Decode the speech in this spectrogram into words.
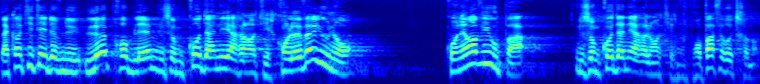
La quantité est devenue le problème, nous sommes condamnés à ralentir. Qu'on le veuille ou non, qu'on ait envie ou pas, nous sommes condamnés à ralentir. Nous ne pourrons pas faire autrement.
